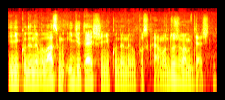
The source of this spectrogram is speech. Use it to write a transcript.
і нікуди не вилазимо, і дітей ще нікуди не випускаємо. Дуже вам вдячні.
